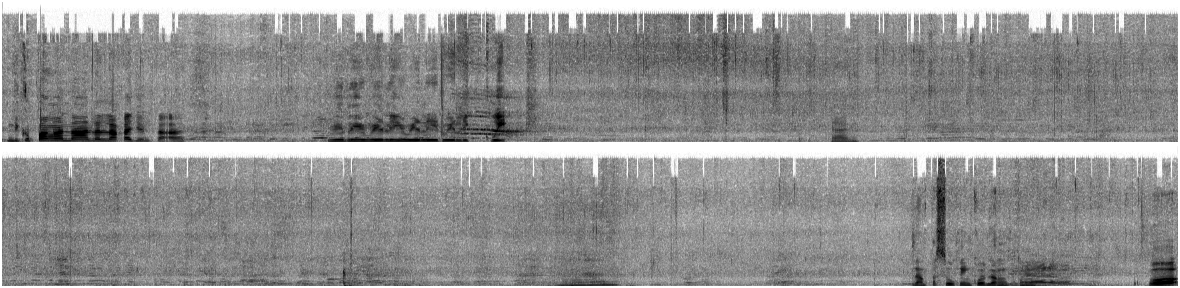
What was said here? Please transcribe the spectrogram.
Hindi ko pa nga nalalakad yung taas. Really, really, really, really quick. Yan. Yan. Lang pasukin ko lang to. Po.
